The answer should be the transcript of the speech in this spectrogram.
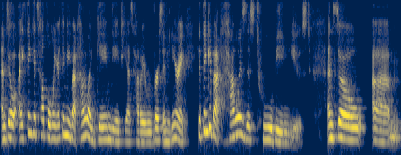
And so I think it's helpful when you're thinking about how do I game the ATS, how do I reverse engineering, you think about how is this tool being used. And so um,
